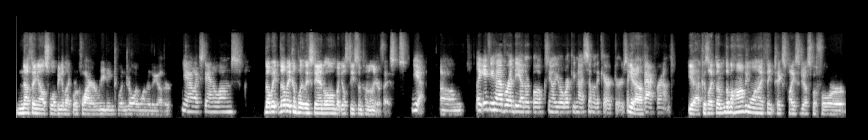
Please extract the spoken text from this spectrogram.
nothing else will be like required reading to enjoy one or the other. yeah, like standalones. They'll be they'll be completely standalone, but you'll see some familiar faces. Yeah, Um, like if you have read the other books, you know, you'll recognize some of the characters and Yeah. the background. Yeah, because like the the Mojave one, I think takes place just before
